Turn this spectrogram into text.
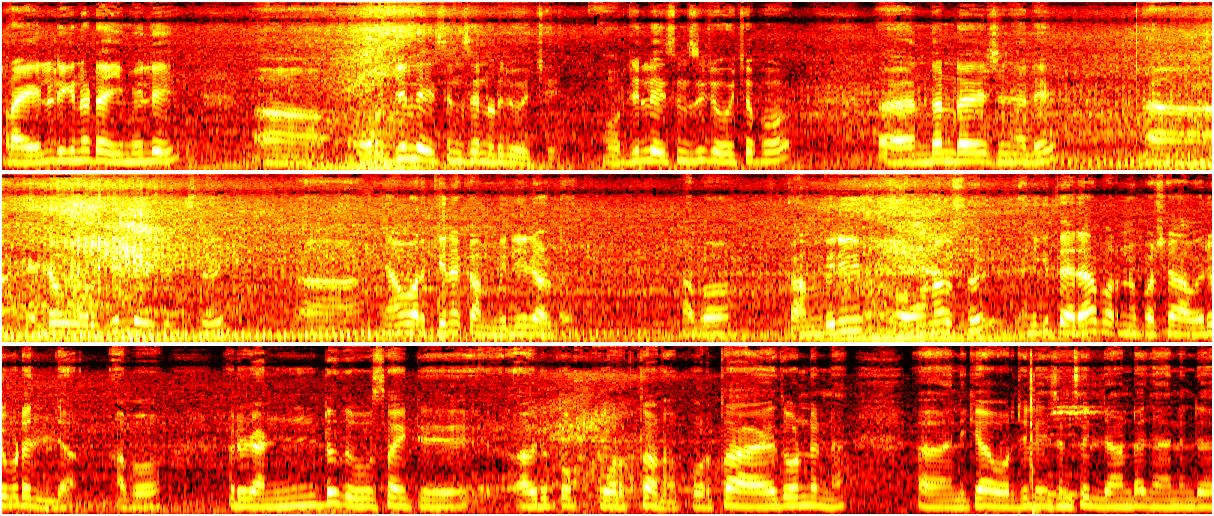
ട്രയൽ അടിക്കുന്ന ടൈമിൽ ഒറിജിനൽ ലൈസൻസ് എന്നോട് ചോദിച്ചു. ഒറിജിനൽ ലൈസൻസ് ചോദിച്ചപ്പോൾ എന്തുണ്ടായെന്ന് വെച്ച് കഴിഞ്ഞാൽ എന്റെ ഒറിജിനൽ ലൈസൻസ് ഞാൻ വർക്ക് ചെയ്യുന്ന കമ്പനിയിലുണ്ട് അപ്പോൾ കമ്പനി ഓണേഴ്സ് എനിക്ക് തരാൻ പറഞ്ഞു പക്ഷേ അവരിവിടെ ഇല്ല. അപ്പോൾ ഒരു രണ്ട് ദിവസമായിട്ട് അവരിപ്പോൾ പുറത്താണ്. പുറത്തായതുകൊണ്ട് തന്നെ എനിക്ക് ആ ഒറിജിനൽ ലൈസൻസ് ഇല്ലാണ്ട് ഞാൻ എന്റെ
